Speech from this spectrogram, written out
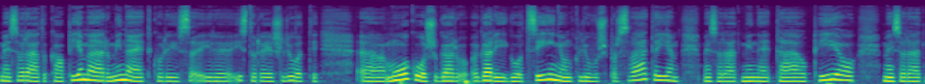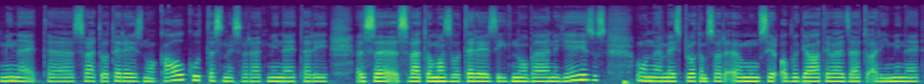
mēs varētu kā piemēru minēt, kuri ir izturējuši ļoti uh, mokošu garu, garīgo cīņu un kļuvuši par svētajiem. Mēs varētu minēt tēvu Pio, mēs varētu minēt uh, svēto Terēzi no Kalkutas, mēs varētu minēt arī svēto mazo Terēzīti no bērna Jēzus, un uh, mēs, protams, var, mums ir obligāti vajadzētu arī minēt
